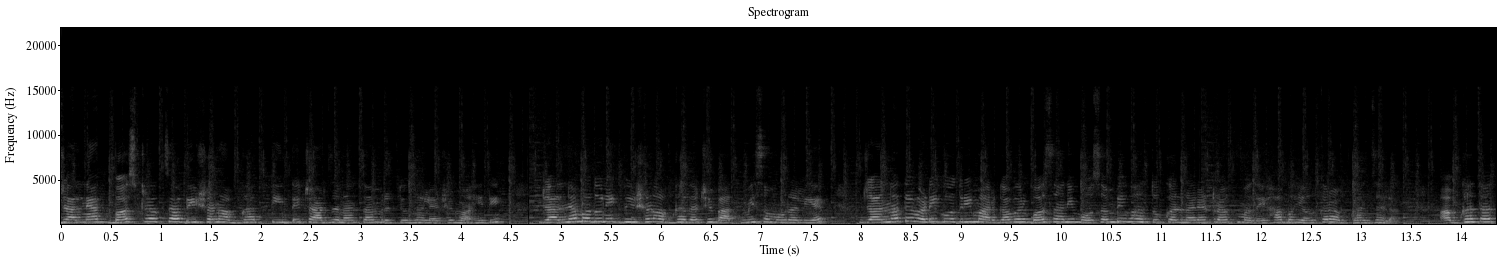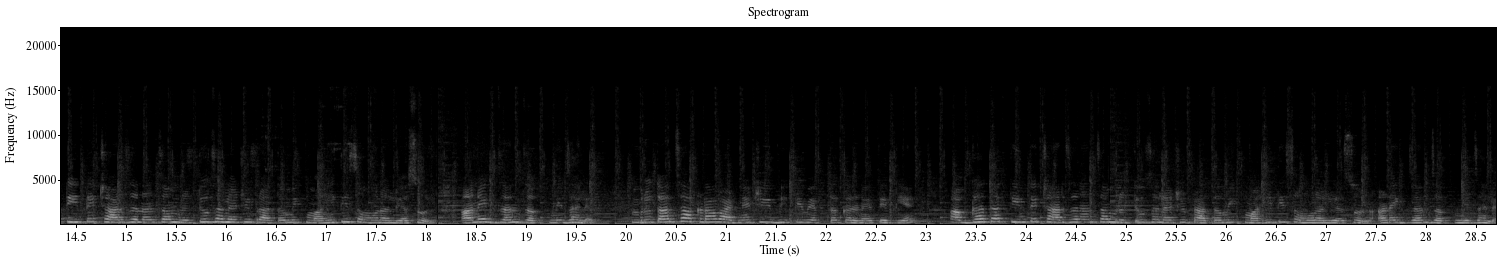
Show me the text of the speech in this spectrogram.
जालन्यात बस ट्रकचा भीषण अपघात तीन ते चार जणांचा मृत्यू झाल्याची माहिती. जालन्यामधून एक भीषण अपघाताची बातमी समोर आली आहे. जालना ते वडीगोद्री मार्गावर बस आणि मोसंबी वाहतूक करणाऱ्या ट्रकमध्ये हा भयंकर अपघात झाला. अपघातात तीन ते चार जणांचा मृत्यू झाल्याची प्राथमिक माहिती समोर आली असून अनेक जण जखमी झाले मृतांचा आकडा वाढण्याची भीती व्यक्त करण्यात येते. अपघातात तीन ते चार जणांचा मृत्यू झाल्याची प्राथमिक माहिती समोर आली असून अनेक जण जखमी झाले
